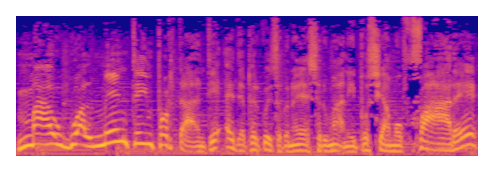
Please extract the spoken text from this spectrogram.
ma ugualmente importanti ed è per questo che noi esseri umani possiamo fare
